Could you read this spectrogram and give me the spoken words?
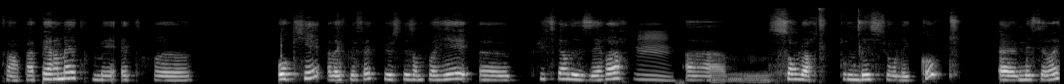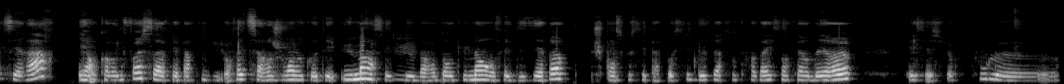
enfin pas permettre, mais être euh, ok avec le fait que ses employés puissent faire des erreurs Hmm. sans leur tomber sur les côtes. Mais c'est vrai que c'est rare. Et encore une fois, ça fait partie du. En fait, ça rejoint le côté humain. C'est que, Mm. bah, en tant qu'humain, on fait des erreurs. Je pense que c'est pas possible de faire son travail sans faire d'erreurs. Et c'est surtout le,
